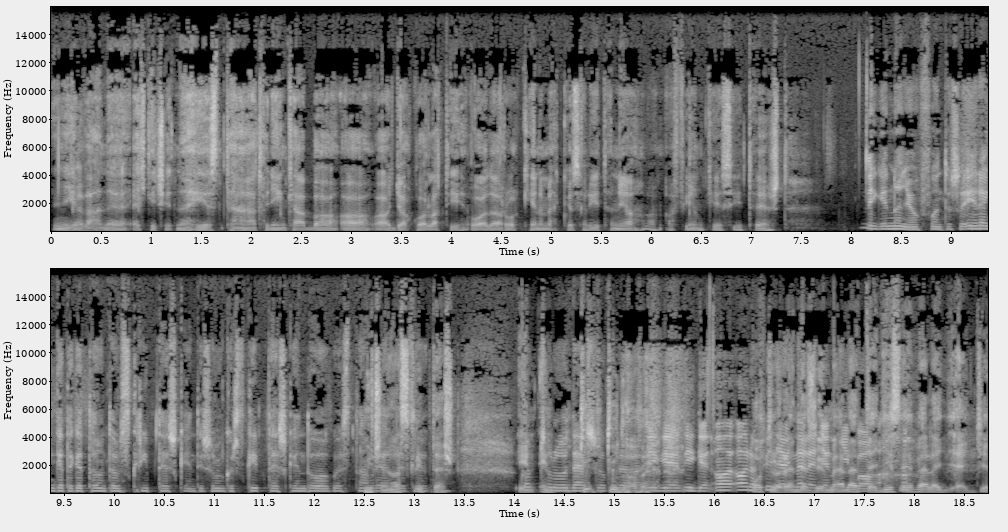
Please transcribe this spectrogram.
Nyilván eh, egy kicsit nehéz, tehát, hogy inkább a, a, a gyakorlati oldalról kéne megközelíteni a, a, a filmkészítést. Igen, nagyon fontos. Én rengeteget tanultam skriptesként is, amikor skriptesként dolgoztam. Mit csinál a skriptes? Kapcsolódásokra. Igen, igen. Ar- Arra Ott figyelj, ne legyen mellett hiba. egy izével, egy, egy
